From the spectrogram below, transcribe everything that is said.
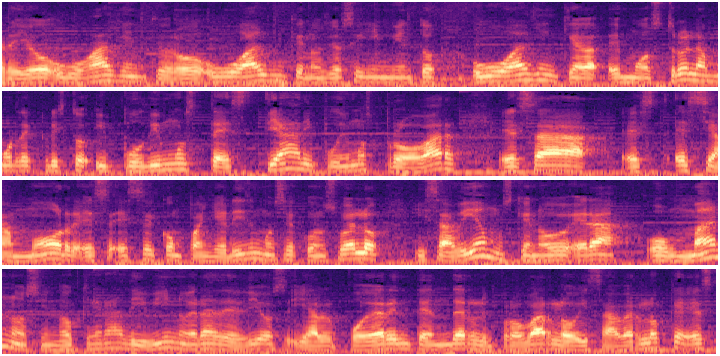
creyó, hubo alguien que oró, hubo alguien que nos dio seguimiento, hubo alguien que eh, mostró el amor de Cristo y pudimos testear y pudimos probar esa, ese amor, ese, ese compañerismo, ese consuelo. Y sabíamos que no era humano, sino que era divino, era de Dios. Y al poder entenderlo y probarlo y saber lo que es,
